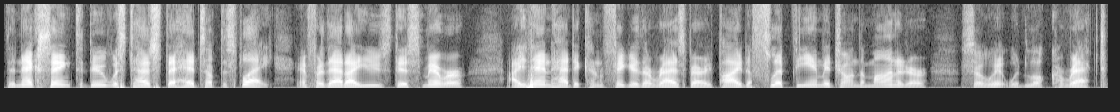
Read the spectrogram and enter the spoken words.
The next thing to do was test the heads-up display and for that I used this mirror. I then had to configure the Raspberry Pi to flip the image on the monitor so it would look correct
